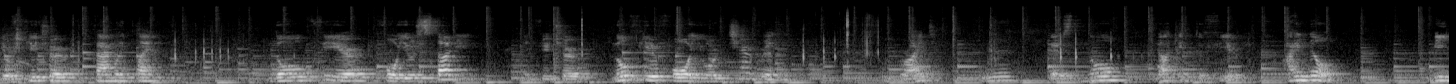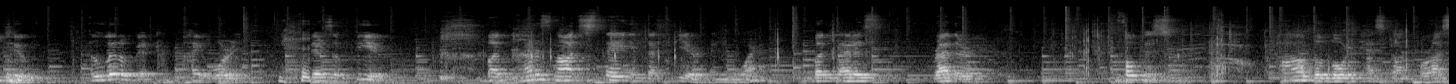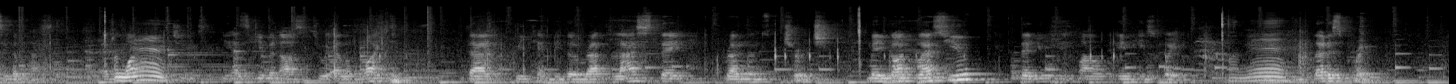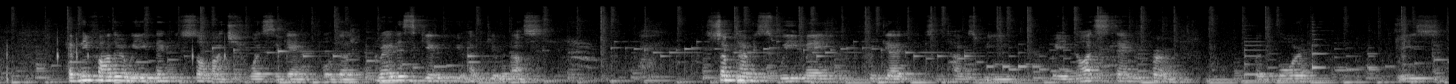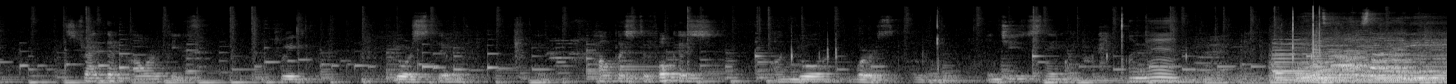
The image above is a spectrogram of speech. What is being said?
your future family plan. No fear for your study in future. No fear for your children. Right? There's no nothing to fear. I know. Me too. A little bit I worry. There's a fear. But let us not stay in that fear anymore. But let us rather focus how the Lord has done for us in the past and what teachings He has given us through Ellen White that we can be the last day remnant church. May God bless you that you will be found in His way. Amen. Let us pray. Heavenly Father, we thank you so much once again for the greatest gift you have given us. Sometimes we may forget, sometimes we may not stand firm, but Lord, please strengthen our faith with your Spirit and help us to focus on your words alone. In Jesus' name I pray. Amen. I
